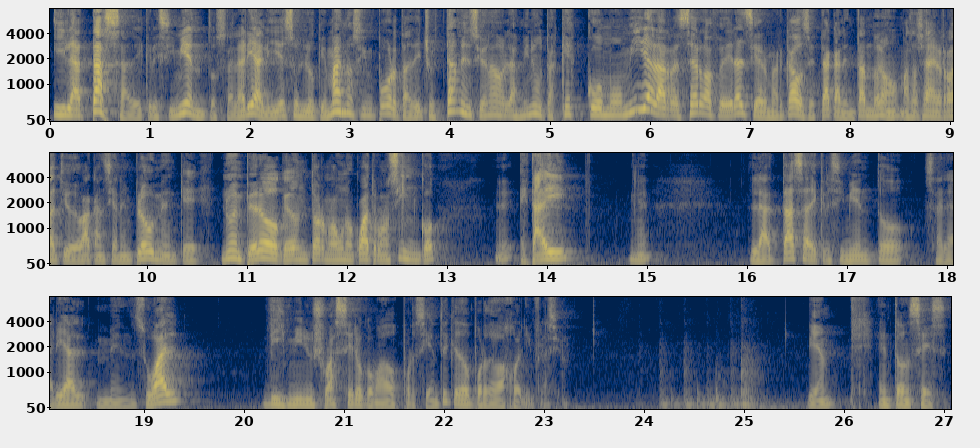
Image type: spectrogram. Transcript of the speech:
Y la tasa de crecimiento salarial, y eso es lo que más nos importa, de hecho está mencionado en las minutas, que es como mira la Reserva Federal si el mercado se está calentando o no, más allá del ratio de vacancy and employment, que no empeoró, quedó en torno a 1,4, 1,5, ¿eh? está ahí. ¿eh? La tasa de crecimiento salarial mensual disminuyó a 0,2% y quedó por debajo de la inflación. Bien, entonces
